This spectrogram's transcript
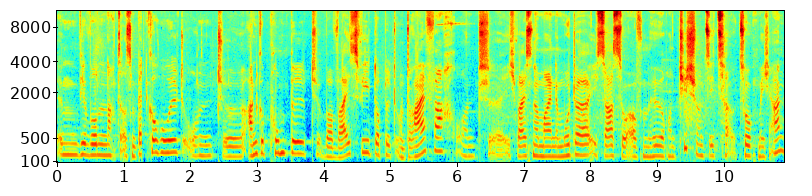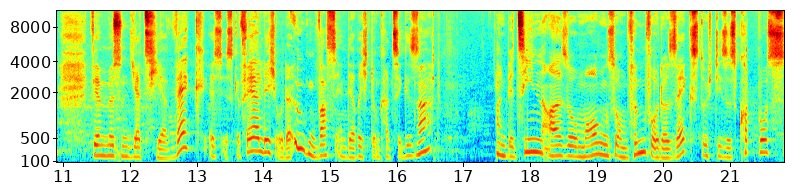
Ähm, wir wurden nachts aus dem Bett geholt und äh, angepumpelt, war weiß wie, doppelt und dreifach. Und äh, ich weiß nur, meine Mutter, ich saß so auf dem höheren Tisch und sie zog mich an. Wir müssen jetzt hier weg, es ist gefährlich oder irgendwas in der Richtung hat sie gesagt. Und wir ziehen also morgens um fünf oder sechs durch dieses Cottbus,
